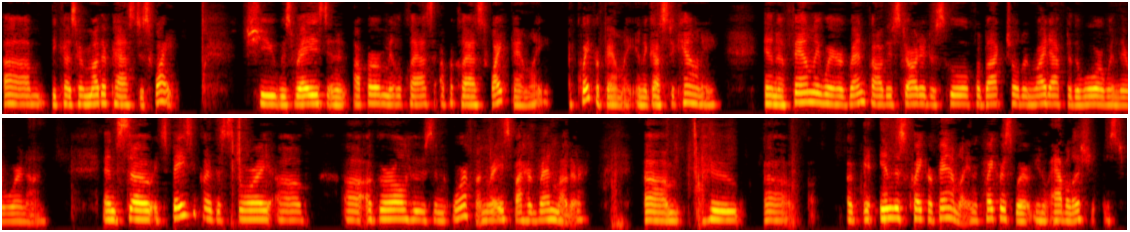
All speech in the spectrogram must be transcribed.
um, because her mother passed as white. She was raised in an upper middle class, upper class white family, a Quaker family in Augusta County, in a family where her grandfather started a school for black children right after the war when there were none. And so it's basically the story of uh, a girl who's an orphan raised by her grandmother, um, who uh, uh, in this Quaker family, and the Quakers were, you know, abolitionists,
